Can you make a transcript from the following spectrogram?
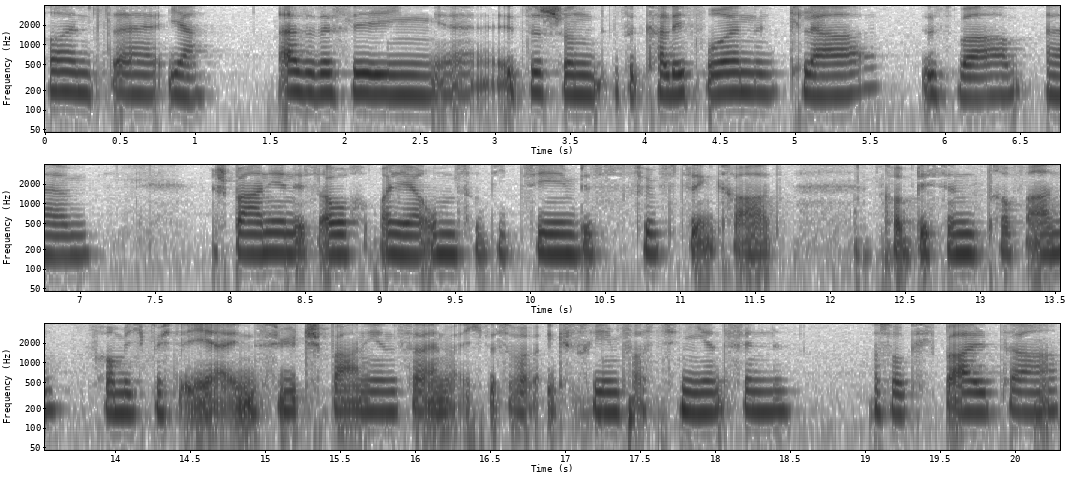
Und äh, ja, also deswegen äh, ist es schon, also Kalifornien, klar, es war, ähm, Spanien ist auch eher um so die 10 bis 15 Grad. Kommt ein bisschen drauf an. Allem, ich möchte eher in Südspanien sein, weil ich das aber extrem faszinierend finde. Also Gibraltar,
